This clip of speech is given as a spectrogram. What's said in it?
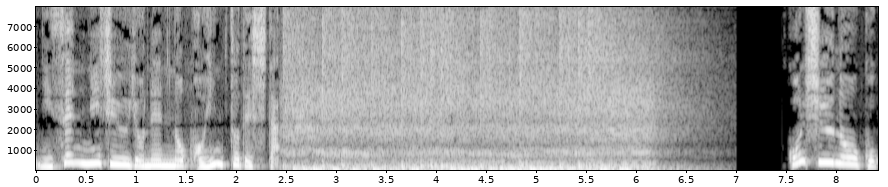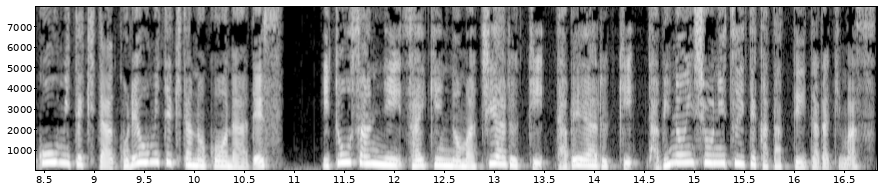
2024年のポイントでした。今週のここを見てきた、これを見てきたのコーナーです。伊藤さんに最近の街歩き、食べ歩き、旅の印象について語っていただきます。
